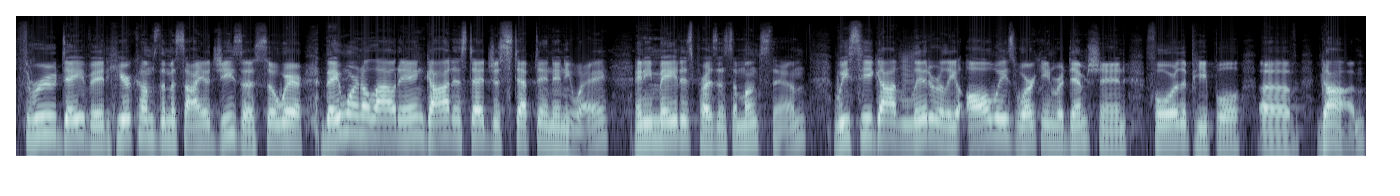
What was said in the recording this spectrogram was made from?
through David, here comes the Messiah Jesus. So where they weren't allowed in, God instead just stepped in anyway, and he made his presence amongst them. We see God literally always working redemption for the people of God.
